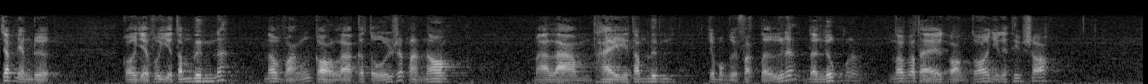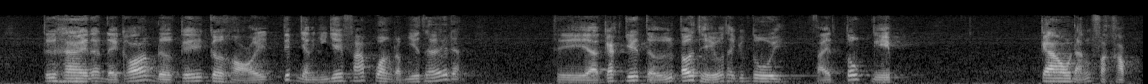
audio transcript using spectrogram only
chấp nhận được. Còn về phương diện tâm linh đó nó vẫn còn là cái tuổi rất là non mà làm thầy tâm linh cho một người phật tử đó đến lúc đó, nó có thể còn có những cái thiếu sót. Thứ hai đó, để có được cái cơ hội tiếp nhận những giấy pháp quan trọng như thế đó, thì à, các giới tử tối thiểu theo chúng tôi phải tốt nghiệp cao đẳng phật học,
